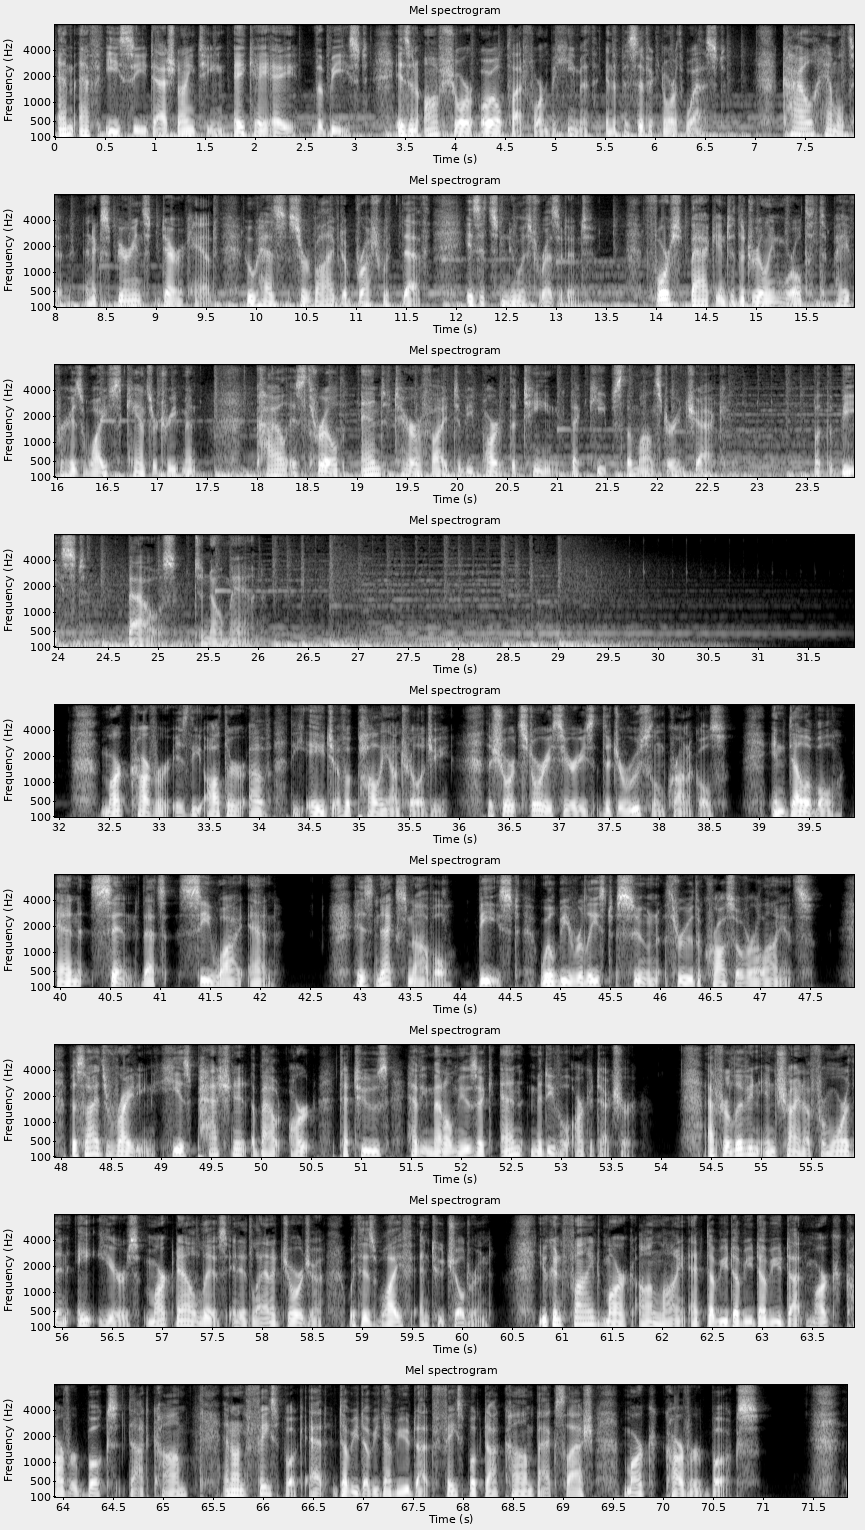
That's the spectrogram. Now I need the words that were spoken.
MFEC 19, aka The Beast, is an offshore oil platform behemoth in the Pacific Northwest. Kyle Hamilton, an experienced derrick hand who has survived a brush with death, is its newest resident. Forced back into the drilling world to pay for his wife's cancer treatment, Kyle is thrilled and terrified to be part of the team that keeps the monster in check. But the beast bows to no man. Mark Carver is the author of The Age of Apollyon trilogy, the short story series The Jerusalem Chronicles, Indelible, and Cyn, that's C Y N. His next novel, Beast, will be released soon through the Crossover Alliance. Besides writing, he is passionate about art, tattoos, heavy metal music, and medieval architecture. After living in China for more than eight years, Mark now lives in Atlanta, Georgia, with his wife and two children. You can find Mark online at www.markcarverbooks.com and on Facebook at www.facebook.com backslash markcarverbooks.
